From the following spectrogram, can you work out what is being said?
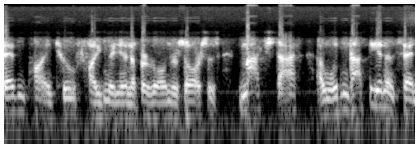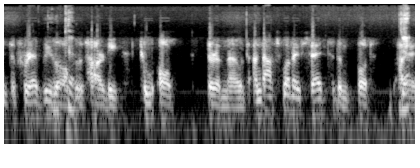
7.25 million of our own resources, match that, and wouldn't that be an incentive for every okay. local authority to up their amount. And that's what I said to them. But yeah.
